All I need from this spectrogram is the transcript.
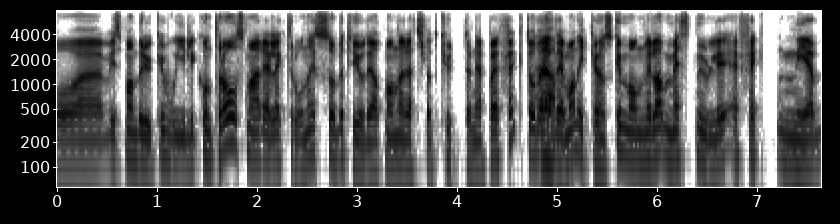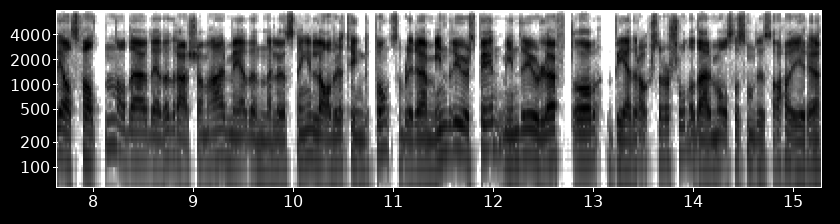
Og eh, Hvis man bruker wheelie control, som er elektronisk, så betyr jo det at man rett og slett kutter ned på effekt. og Det er ja. det man ikke ønsker. Man vil ha mest mulig effekt ned i asfalten, og det er jo det det dreier seg om her. Med denne løsningen, lavere tyngdepunkt, så blir det mindre hjulspinn, mindre hjulløft og bedre akselerasjon, og dermed også, som du sa, høyere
